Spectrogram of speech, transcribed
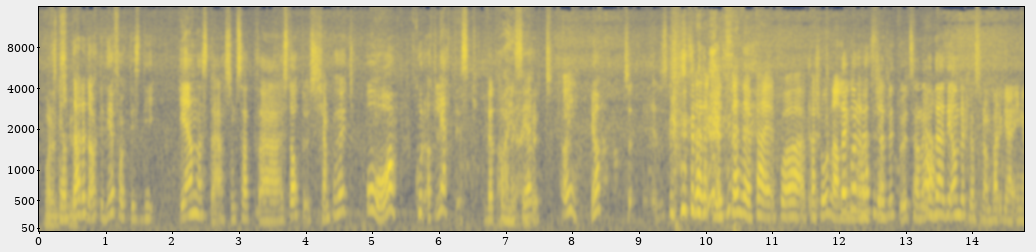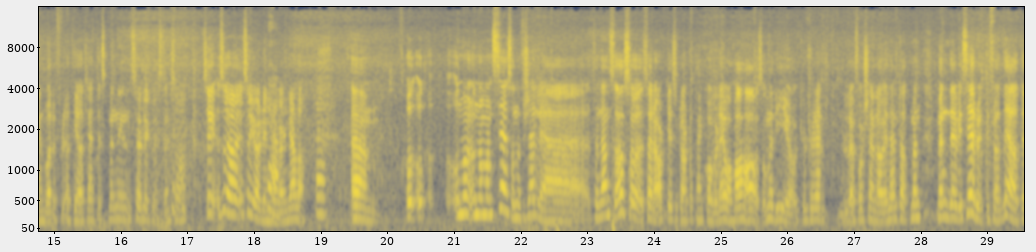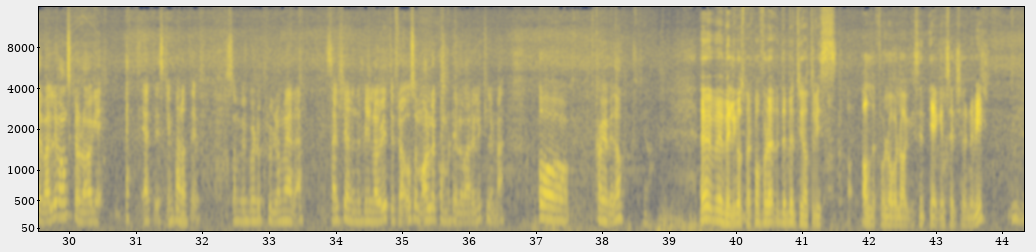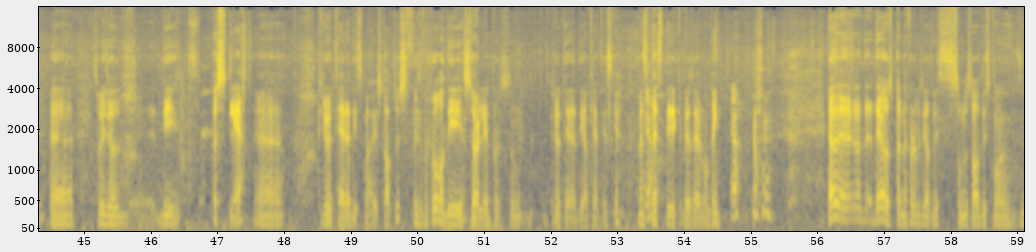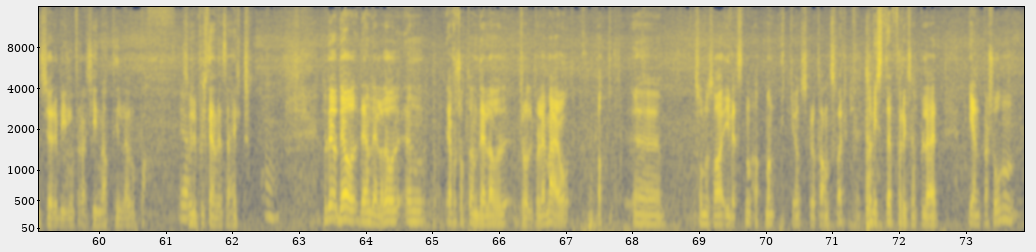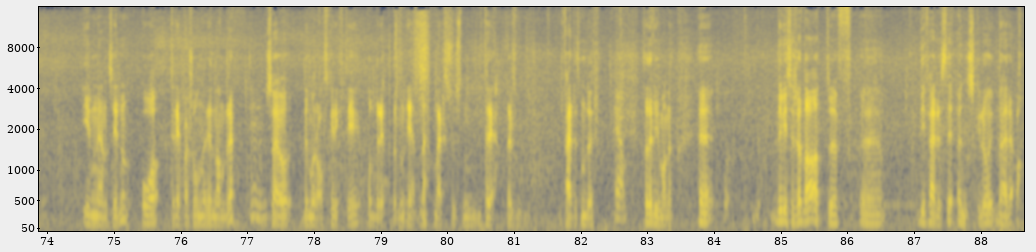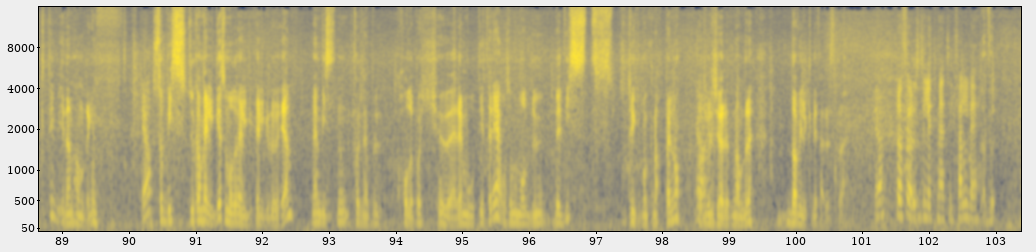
var den? ja, der er det artig. De er faktisk de eneste som setter status kjempehøyt, og hvor atletisk vedkommende Ah, ja, ja. ser ut. Oi, Ja, så så det er utseendet på personene? Det går rett og slett litt på utseendet. Ja. Ja. De andre clusterne berger ingen bare fordi de er atletiske, men i den sørlige clusteren så, så, så, så gjør de noen Ja. ganger det, da. Ja. Um, og og, og når, når man ser sånne forskjellige tendenser, så, så er det artig så klart å tenke over det, og ha-ha, og sånne de, og kulturelle forskjeller og i det hele tatt. Men, men det vi ser ut ifra, det er at det er veldig vanskelig å lage ett etisk imperativ. som vi burde programmere selvkjørende biler ut ifra, og som alle kommer til å være lykkelige med. Og hva gjør vi da? Er et veldig godt spørsmål, for det, det betyr at hvis alle får lov å lage sin egen selvkjørende bil, eh, så vil jo de østlige eh, prioritere de som har høy status, hvis du forstår, og de sørlige prioriterer de atletiske. Mens Ja. vestlige vil ikke prioritere noen ting. Ja. Ja, det, det er jo spennende, for det betyr at hvis, som du sa, hvis man kjører bilen fra Kina til Europa, Ja. så vil det plutselig endre seg helt. Så det, det, det er en del av det. Og en, jeg har forstått en del av trolleyproblemet er jo at eh, som du sa i Vesten, at man ikke ønsker å ta ansvar. Så hvis det f.eks. er én person i den ene siden og tre personer i den andre, så er jo det moralske riktig å drepe den ene versus den tre. Det er liksom færre som dør. Ja. Så det vil man jo. Eh, det viser seg da at eh, eh, de færreste ønsker å være aktiv i den handlingen. Ja. Så hvis du kan velge, så må du velge, velger du én. Men hvis den f.eks. holder på å kjøre mot de tre, og så må du bevisst trykke på en knapp eller noe, Ja. at du vil kjøre den andre, da vil ikke de færreste det. Ja, For da føles det litt mer tilfeldig.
